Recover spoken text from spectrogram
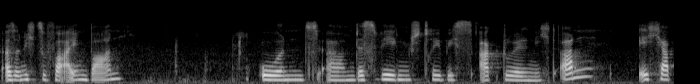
also nicht zu vereinbaren. Und ähm, deswegen strebe ich es aktuell nicht an. Ich habe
